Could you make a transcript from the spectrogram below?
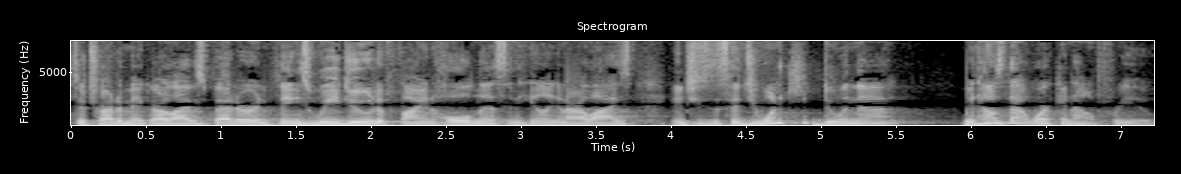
to try to make our lives better and things we do to find wholeness and healing in our lives. And Jesus said, Do you want to keep doing that? I mean, how's that working out for you?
